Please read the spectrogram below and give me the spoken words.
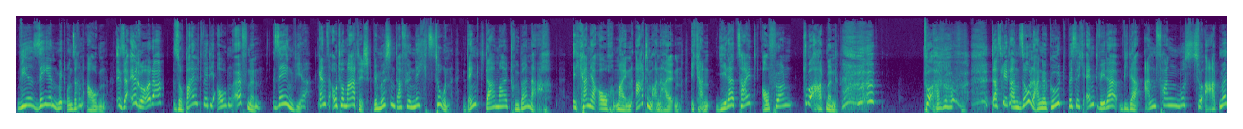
Wir sehen mit unseren Augen. Ist ja irre, oder? Sobald wir die Augen öffnen, sehen wir. Ganz automatisch. Wir müssen dafür nichts tun. Denkt da mal drüber nach. Ich kann ja auch meinen Atem anhalten. Ich kann jederzeit aufhören zu atmen. Das geht dann so lange gut, bis ich entweder wieder anfangen muss zu atmen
